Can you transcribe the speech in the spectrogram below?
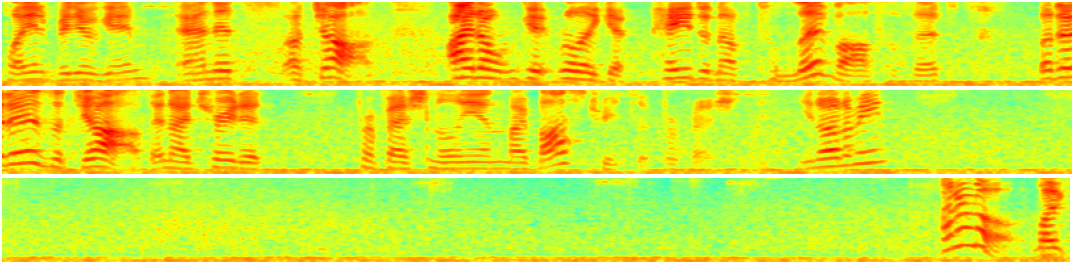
playing a video game, and it's a job. I don't get really get paid enough to live off of it, but it is a job, and I treat it professionally, and my boss treats it professionally. You know what I mean? I don't know, like.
